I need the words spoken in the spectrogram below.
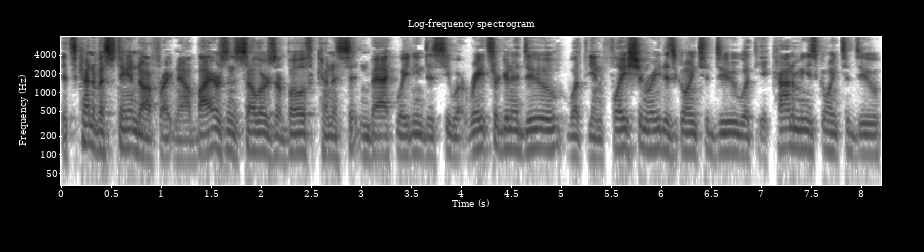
It's kind of a standoff right now. Buyers and sellers are both kind of sitting back waiting to see what rates are going to do, what the inflation rate is going to do, what the economy is going to do.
